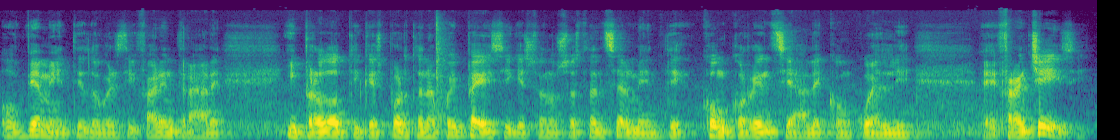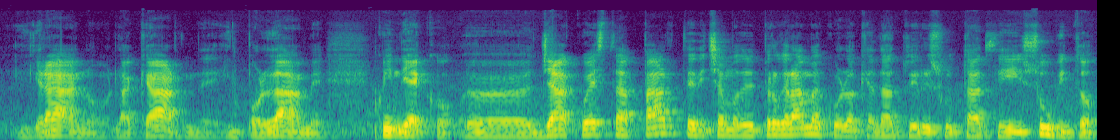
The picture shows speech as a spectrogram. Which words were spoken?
ovviamente dovresti far entrare i prodotti che esportano a quei paesi che sono sostanzialmente concorrenziali con quelli eh, francesi il grano, la carne, il pollame. Quindi ecco, eh, già questa parte diciamo, del programma è quello che ha dato i risultati subito,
